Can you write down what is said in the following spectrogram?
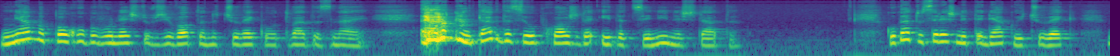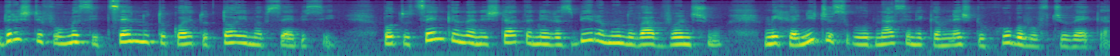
няма по-хубаво нещо в живота на човека от това да знае как да се обхожда и да цени нещата. Когато срещнете някой човек, дръжте в ума си ценното, което той има в себе си. Под оценка на нещата не разбирам онова външно, механическо отнасяне към нещо хубаво в човека,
